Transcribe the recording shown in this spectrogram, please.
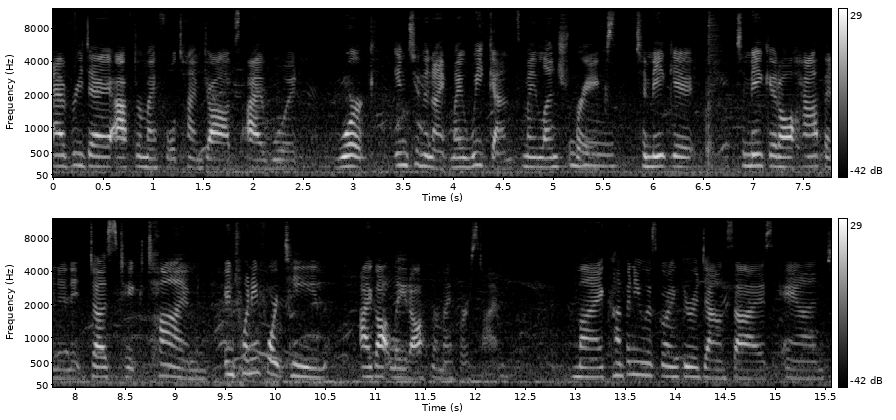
every day after my full-time jobs, I would work into the night, my weekends, my lunch mm-hmm. breaks to make it to make it all happen and it does take time. In 2014, I got laid off for my first time. My company was going through a downsize and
